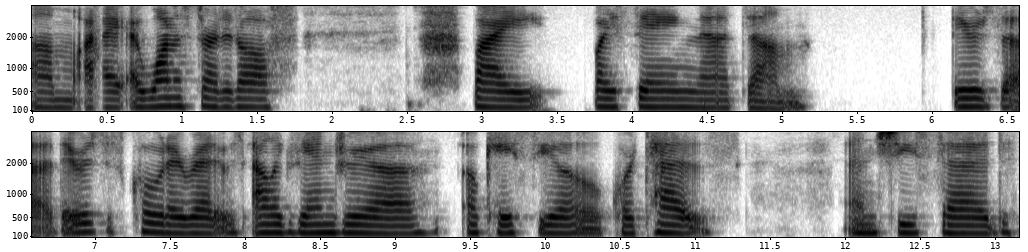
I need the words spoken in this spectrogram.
Um, i, I want to start it off by by saying that um, there's a, there was this quote i read it was alexandria ocasio cortez and she said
